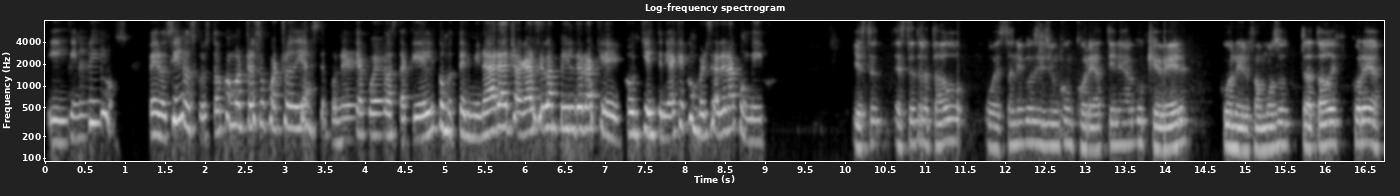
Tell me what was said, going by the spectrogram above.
Y finalizamos. Pero sí, nos costó como tres o cuatro días de poner de acuerdo hasta que él como terminara de tragarse la píldora que con quien tenía que conversar era conmigo. Y este, este tratado o esta negociación con Corea tiene algo que ver con el famoso Tratado de Corea?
